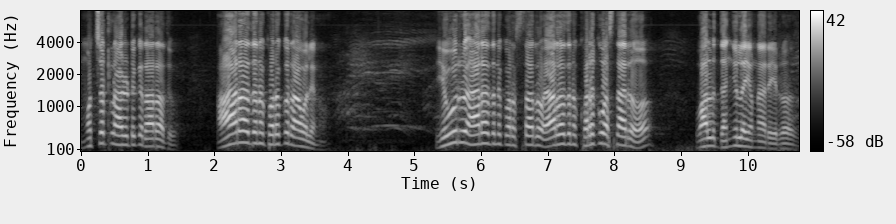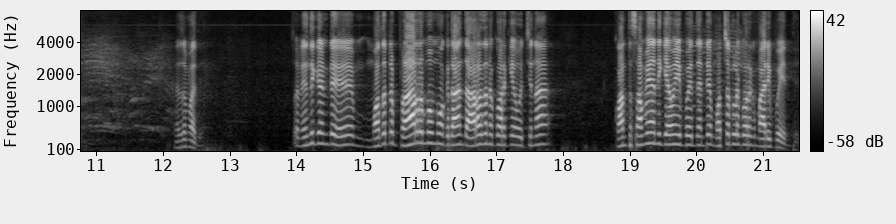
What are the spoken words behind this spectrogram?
ముచ్చట్లాడుటకు రారాదు. ఆరాధన కొరకు రావలేను. ఎవరు ఆరాధన కొరస్తారో ఆరాధన కొరకు వస్తారో వాళ్ళు ధన్యులై ఉన్నారు ఈరోజు. నిజమది. సో ఎందుకంటే మొదట ప్రారంభం ఒక దాంతో ఆరాధన కొరకే వచ్చినా కొంత సమయానికి ఏమైపోయింది అంటే ముచ్చట్ల కొరకు మారిపోయింది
